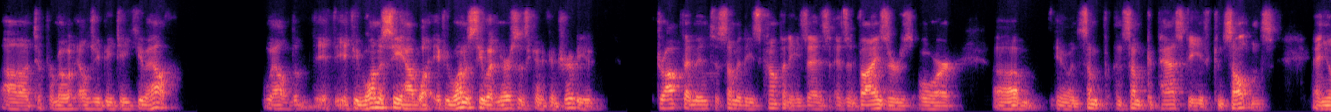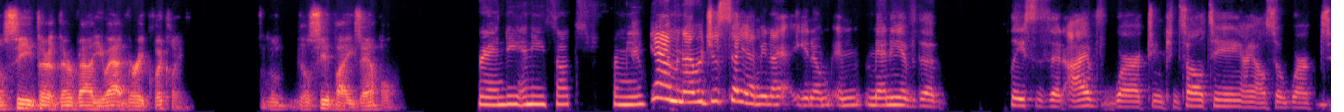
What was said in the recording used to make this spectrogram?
uh, to promote LGBTQ health. Well, if, if you want to see how what if you want to see what nurses can contribute, drop them into some of these companies as as advisors or um, you know in some in some capacity as consultants, and you'll see their their value add very quickly. You'll, you'll see it by example. Randi, any thoughts from you? Yeah, I mean, I would just say, I mean, I, you know, in many of the places that I've worked in consulting, I also worked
